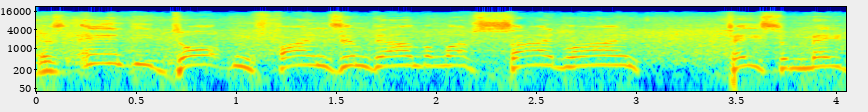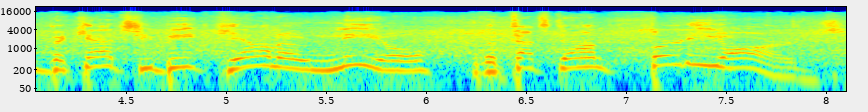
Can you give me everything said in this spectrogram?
As Andy Dalton finds him down the left sideline. Taysom made the catch. He beat Keanu Neal with a touchdown, 30 yards.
